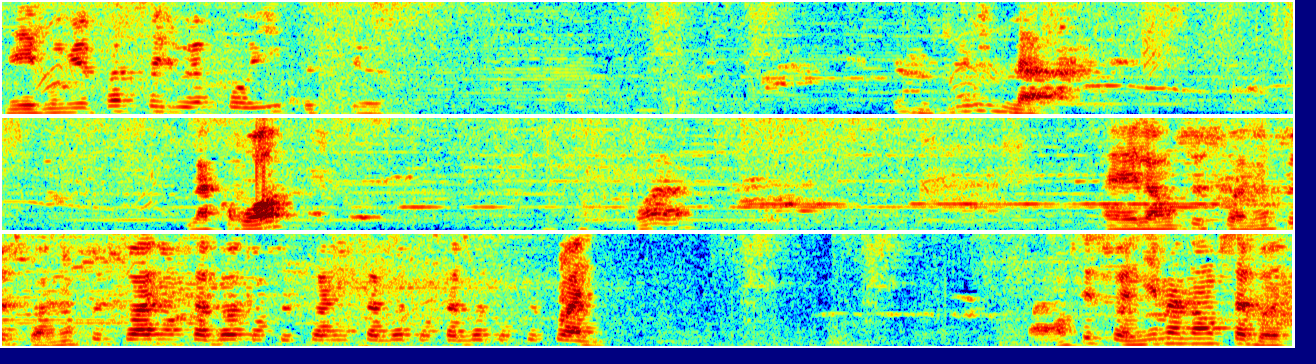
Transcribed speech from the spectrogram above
Mais il vaut mieux pas se réjouir trop vite parce que. Je la. La croix. Voilà. Et là, on se soigne, on se soigne, on se soigne, on sabote, on se soigne, on sabote, on sabote, on se soigne. Voilà, on s'est soigné, maintenant on sabote.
